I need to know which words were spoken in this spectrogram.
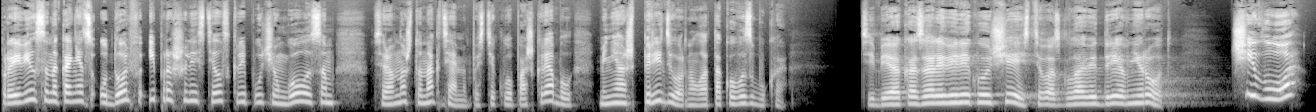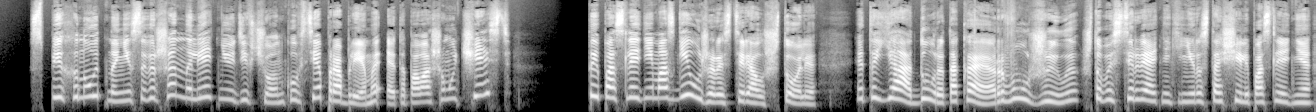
Проявился, наконец, Удольф и прошелестел скрипучим голосом. Все равно, что ногтями по стеклу пошкрябал, меня аж передернуло от такого звука. «Тебе оказали великую честь возглавить древний род». «Чего? Спихнуть на несовершеннолетнюю девчонку все проблемы — это, по-вашему, честь? Ты последние мозги уже растерял, что ли?» Это я, дура такая, рву жилы, чтобы стервятники не растащили последнее.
